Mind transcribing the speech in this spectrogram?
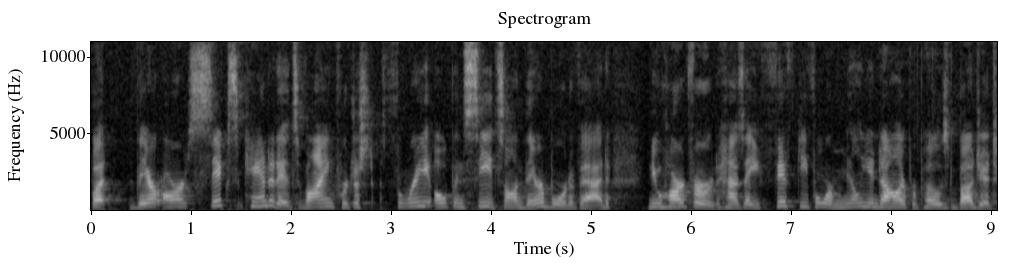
but there are six candidates vying for just three open seats on their Board of Ed. New Hartford has a $54 million proposed budget.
